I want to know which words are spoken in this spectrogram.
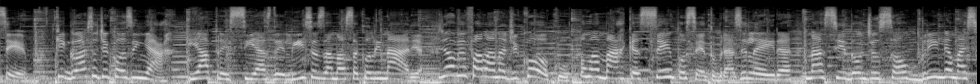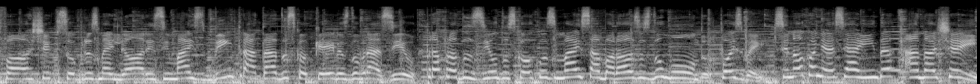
Você que gosta de cozinhar e aprecia as delícias da nossa culinária, já ouviu falar na de coco? Uma marca 100% brasileira, nascida onde o sol brilha mais forte sobre os melhores e mais bem tratados coqueiros do Brasil, para produzir um dos cocos mais saborosos do mundo. Pois bem, se não conhece ainda, anote aí:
